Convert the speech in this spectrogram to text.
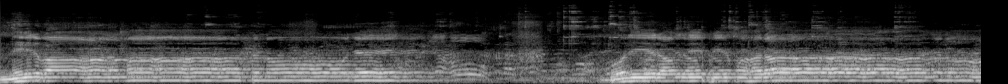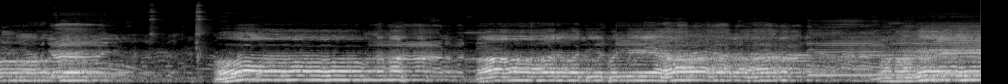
નિર્વાણ માતનો જય. બોલી રામજી પીર મહારાજનો જય. ઓમ નમઃ. પાર્વતી પતે હર હર. મહાદેવ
